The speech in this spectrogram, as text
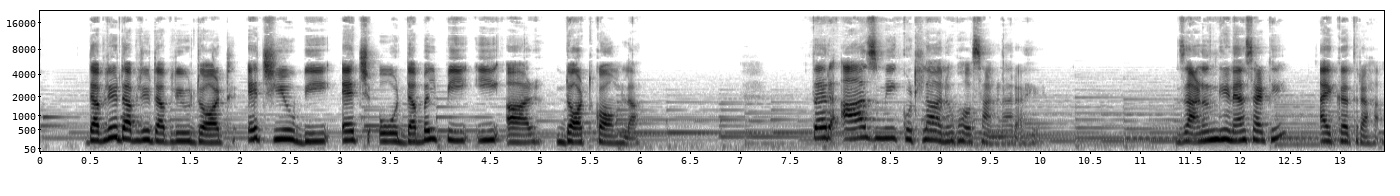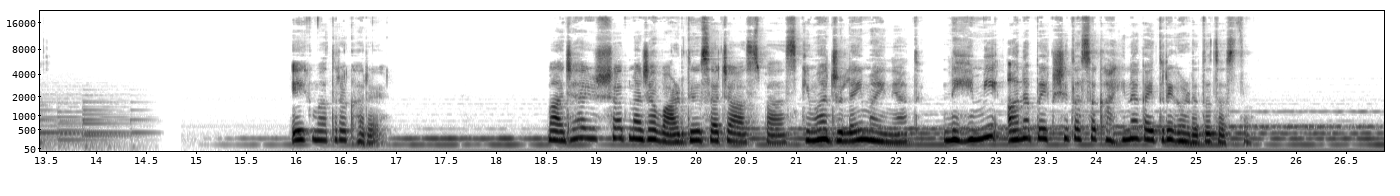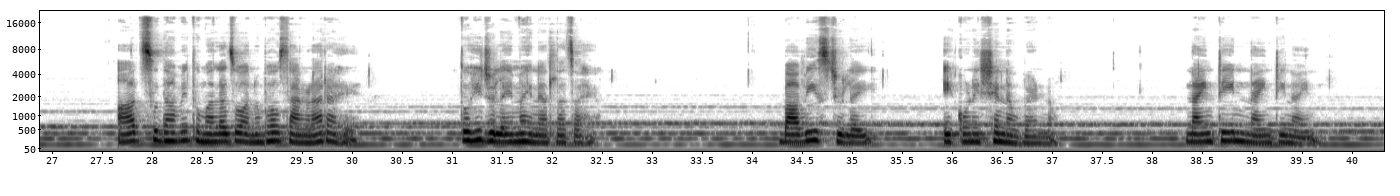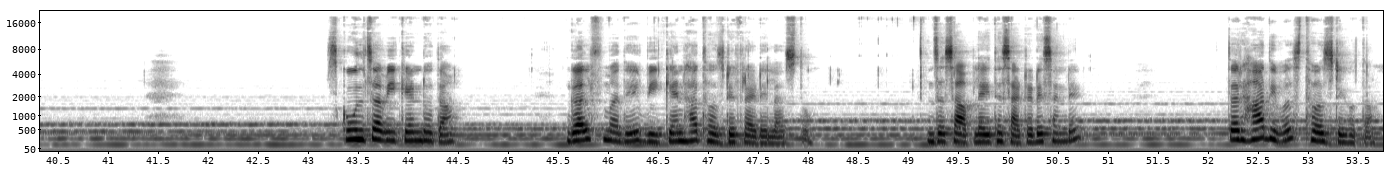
W W W dot H U B H O double P E R dot कॉमला तर आज मी कुठला अनुभव सांगणार आहे? जाणून घेण्यासाठी ऐकत रहा. एक मात्र खरं आहे. माझ्या आयुष्यात माझ्या वाढदिवसाच्या आसपास किंवा जुलै महिन्यात नेहमी अनपेक्षित असं काही ना काहीतरी घडतच असतं. आज सुद्धा मी तुम्हाला जो अनुभव सांगणार आहे तोही जुलै महिन्यातलाच आहे. बावीस जुलै एकोणीसशे नव्याण्णव. Nineteen ninety nine. स्कूलचा वीकेंड होता. गल्फमध्ये वीकेंड हा थर्सडे फ्रायडेला असतो. जसं आपल्या इथे सॅटर्डे संडे तर हा दिवस थर्सडे होता.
